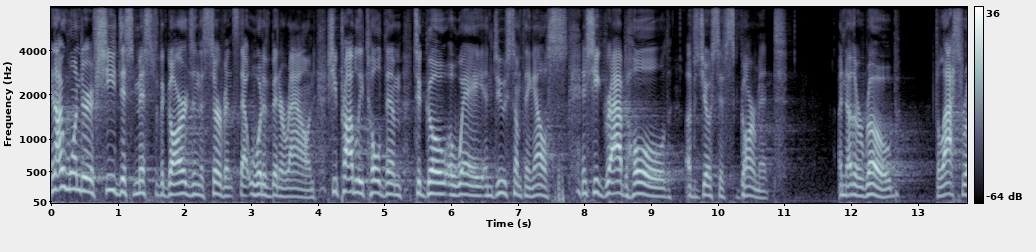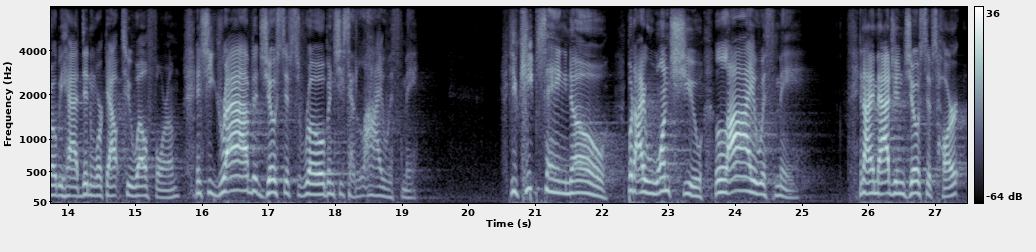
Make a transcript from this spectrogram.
and I wonder if she dismissed the guards and the servants that would have been around. She probably told them to go away and do something else. And she grabbed hold of Joseph's garment, another robe the last robe he had didn't work out too well for him. And she grabbed Joseph's robe and she said, Lie with me. You keep saying no, but I want you. Lie with me. And I imagine Joseph's heart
